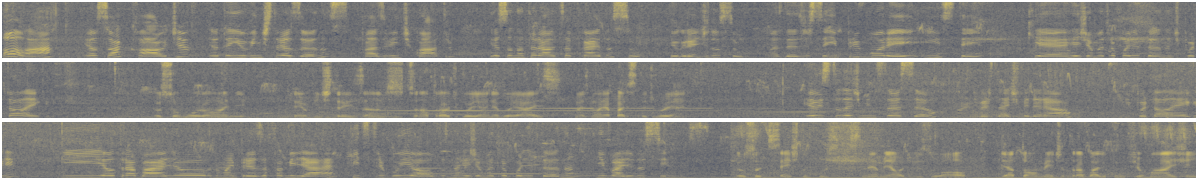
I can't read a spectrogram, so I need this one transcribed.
Olá, eu sou a Cláudia, eu tenho 23 anos, quase 24, e eu sou natural de Sapucaia do Sul, Rio Grande do Sul, mas desde sempre morei em Esteio, que é a região metropolitana de Porto Alegre. Eu sou Moroni, tenho 23 anos, sou natural de Goiânia, Goiás, mas moro em Aparecida de Goiânia. Eu estudo administração na Universidade Federal, em Porto Alegre, e eu trabalho numa empresa familiar que distribui ovos na região metropolitana e Vale dos Sinos. Eu sou discente do curso de Cinema e Audiovisual e atualmente eu trabalho com filmagem,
